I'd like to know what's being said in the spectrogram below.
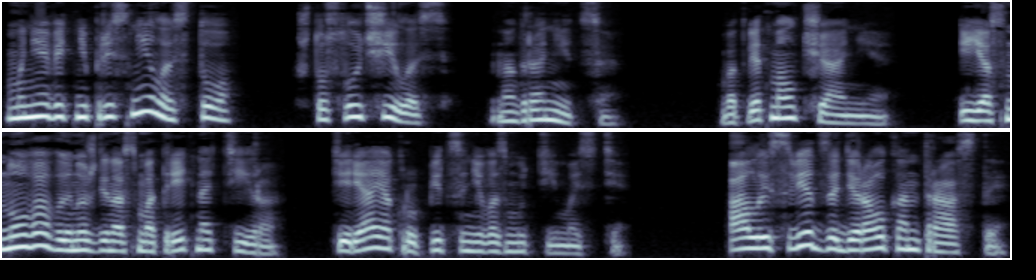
Мне ведь не приснилось то, что случилось на границе. В ответ молчание. И я снова вынуждена смотреть на Тира, теряя крупицы невозмутимости. Алый свет задирал контрасты,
